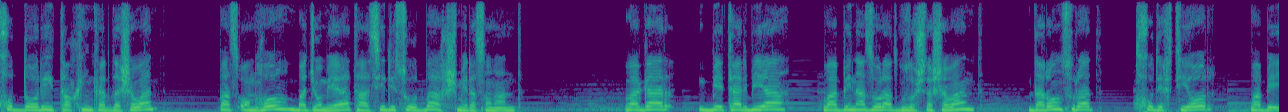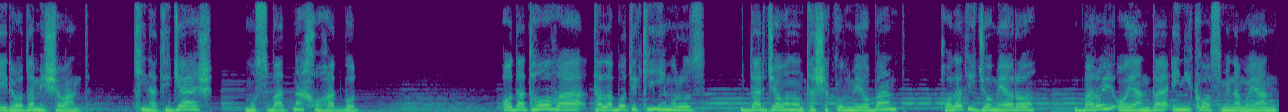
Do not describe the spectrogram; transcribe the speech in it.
худдорӣ талқин карда шавад пас онҳо ба ҷомеа таъсири судбахш мерасонанд. Ва агар бетарбия ва беназорат гузошта шаванд дар он сурат худихтиёр ва беирода мешаванд ки натиҷааш мусбат нахоҳад буд. Одатҳо ва талаботе ки имрӯз дар ҷавонон ташаккул меёбанд ҳолати ҷомеаро барои оянда инъикос менамоянд.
